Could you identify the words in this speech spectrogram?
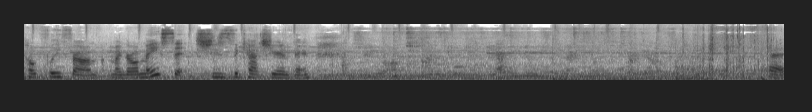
Hopefully from my girl Mason. She's the cashier in there. Okay,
